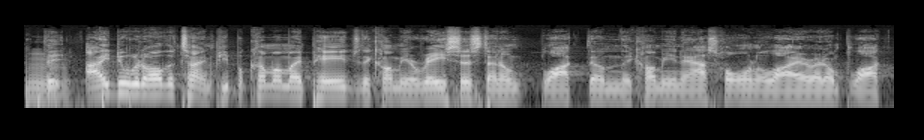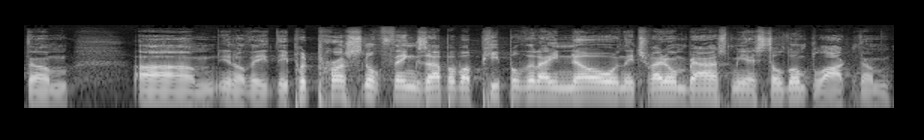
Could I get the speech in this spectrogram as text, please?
That I do it all the time. People come on my page, they call me a racist. I don't block them. They call me an asshole and a liar. I don't block them. Um, you know, they, they put personal things up about people that I know and they try to embarrass me. I still don't block them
